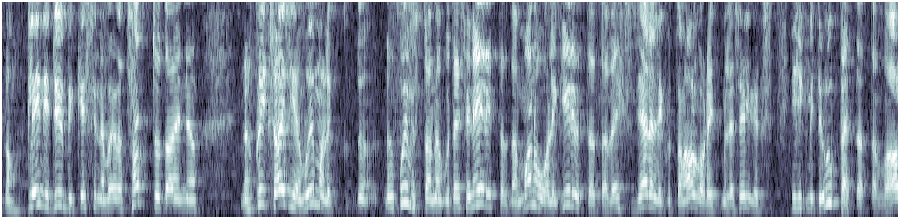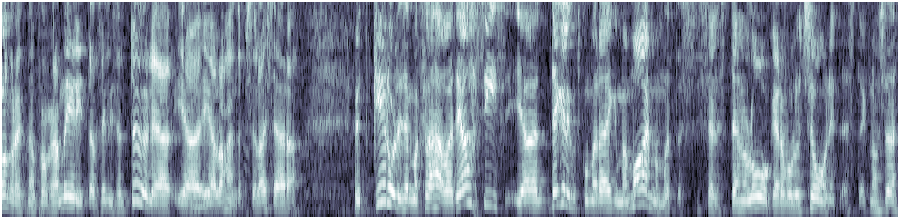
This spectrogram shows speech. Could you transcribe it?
noh, klienditüübid, kes sinna võivad sattuda, on ju. noh, kõik see asi on võimalik, noh, põhimõtteliselt on nagu defineeritav, ta on manuaali kirjutatav, ehk siis järelikult on algoritmile selgeks, isegi mitte õpetatav, algoritm on programmeeritav selliselt tööle ja, ja, ja lahendab selle asja ära nüüd keerulisemaks lähevad jah, siis ja tegelikult, kui me räägime maailma mõttes sellest tehnoloogia revolutsioonidest, ehk noh, see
